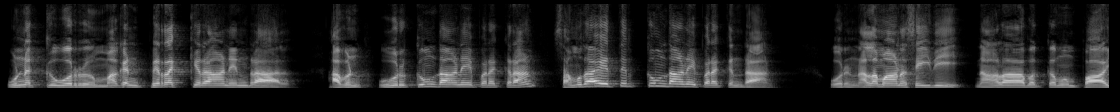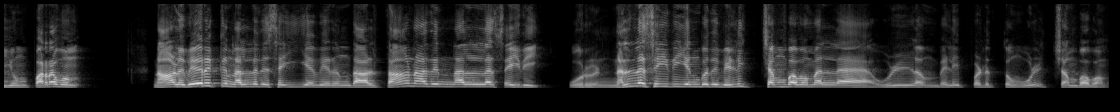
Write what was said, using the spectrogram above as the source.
உனக்கு ஒரு மகன் பிறக்கிறான் என்றால் அவன் ஊருக்கும் தானே பிறக்கிறான் சமுதாயத்திற்கும் தானே பிறக்கின்றான். ஒரு நலமான செய்தி நாலா பக்கமும் பாயும் பரவும். நாலு பேருக்கு நல்லது செய்யவிருந்தால் தான் அது நல்ல செய்தி. ஒரு நல்ல செய்தி என்பது வெளிச்சம்பவம் அல்ல உள்ளம் வெளிப்படுத்தும் உள் சம்பவம்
